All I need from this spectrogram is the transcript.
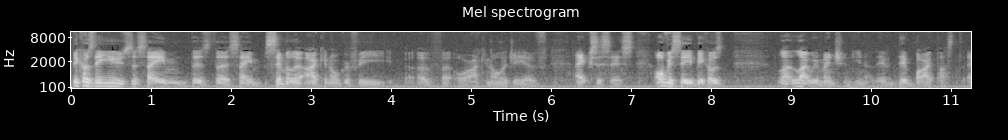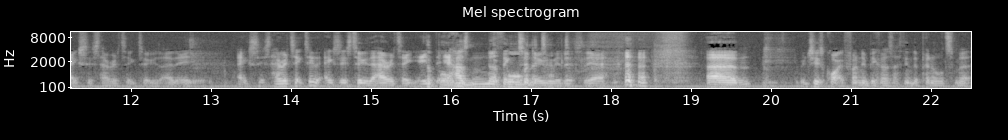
because they use the same. There's the same similar iconography of uh, or iconology of Exorcist. Obviously, because like, like we mentioned, you know, they've they've bypassed Exorcist Heretic too. It- Exorcist Heretic 2, Exorcist 2, the Heretic. It, The it has nothing to do attempt. with this, yeah. um, which is quite funny because I think the penultimate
